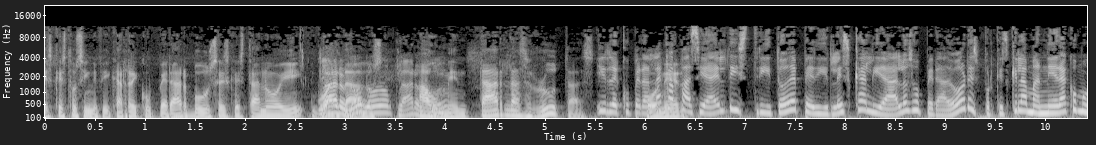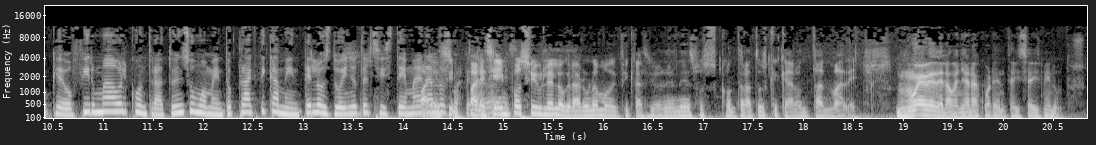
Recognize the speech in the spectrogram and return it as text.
es que esto significa recuperar buses que están hoy guardados, claro, no, no, claro, aumentar no. las rutas. Y recuperar poner... la capacidad del distrito de pedirles calidad a los operadores, porque es que la manera como quedó firmado el contrato en su momento, prácticamente los dueños del sistema eran los operadores. Parecía imposible lograr una modificación en esos contratos que quedaron tan mal hechos. 9 de la mañana, 46 minutos.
